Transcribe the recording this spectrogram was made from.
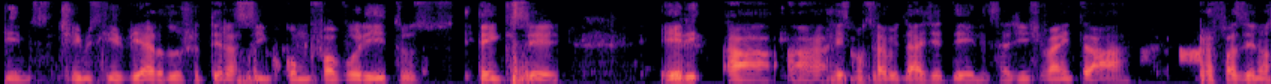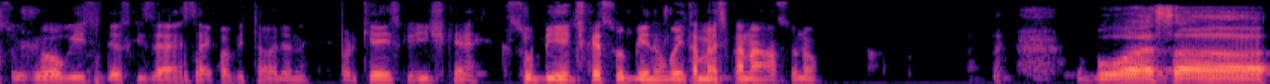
times, times que vieram do chuteira 5 como favoritos, tem que ser ele a, a responsabilidade é deles. A gente vai entrar para fazer nosso jogo e se Deus quiser sair com a vitória, né? Porque é isso que a gente quer, subir, a gente quer subir, não aguenta mais ficar na aço não. Boa essa,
